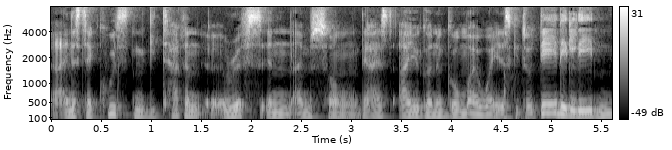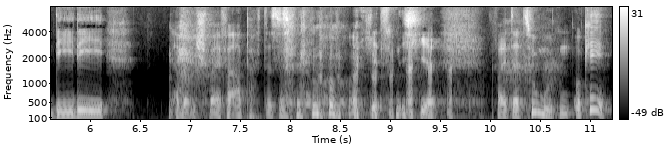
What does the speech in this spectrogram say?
eines der coolsten Gitarren-Riffs in einem Song, der heißt Are You Gonna Go My Way? Das geht so de de de de de. Aber ich schweife ab. Das wollen wir euch jetzt nicht hier weiter zumuten. Okay.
